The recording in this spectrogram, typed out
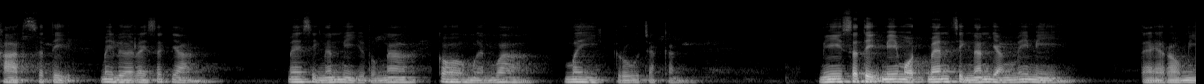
ขาดสติไม่เหลืออะไรสักอย่าง แม้สิ่งนั้นมีอยู่ตรงหน้า ก็เหมือนว่าไม่รู้จักกัน มีสติมีหมดแม้นสิ่งนั้นยังไม่มี แต่เรามี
